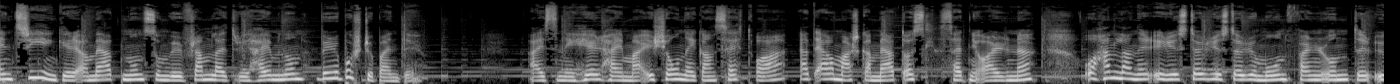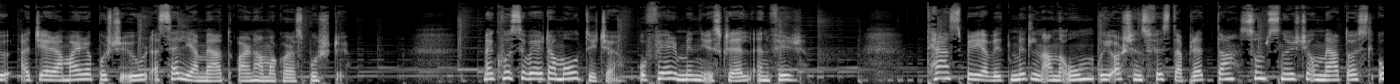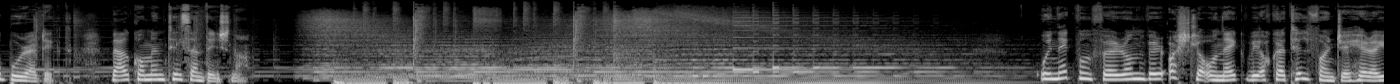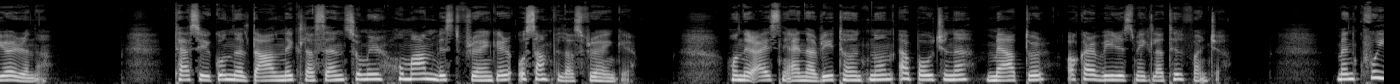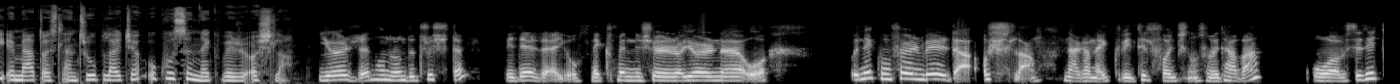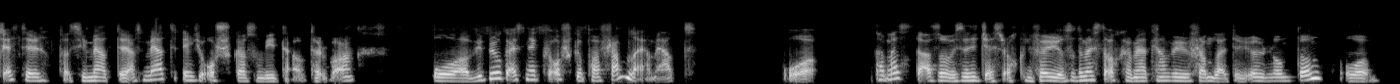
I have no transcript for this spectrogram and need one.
Ein triinger av mætnum som vi framleider i heimenon blir borstubændir. Eisen i her heima er sjåneikan sett og at avmarska mætøsl sætni årene, og handlaner er jo større og større mån farner under u at gjera meira borstu ur at selja mæt åren hamakoras borstu. Men hvordan er det motidje og fer minne i skrell enn fyrr? Det spyrir vi middelen anna om og i årsens fyrsta bretta som snur seg om mætøysl og borardikt. Velkommen til sendingsna. Og i nekvun førun vil Oslo og nek vi okkar tilfondje her av gjørende. Det sier Gunnel Dahl Niklasen som er humanvist og samfellesfrøynger. Hon er eisen i en av ritøyndene av bøkene, mætur, okkar virusmikla tilfønge. Men kvui er matøysla en trobeleidje, og hvordan nek vir øysla? Gjøren, hun er under trusjte. Vi der er jo nek mennesker og gjørne, og, og nek hun før en verda øysla, nega nek vi tilfønge som vi tar, Og hvis det ikke etter, ta si mæter, altså mæter er jo orska som vi tar tørva. Og vi brukar nek orske på å framleia mæt. Og det meste, altså hvis det ikke just rocken før, så det mesta och med att han vill framlägga i London och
